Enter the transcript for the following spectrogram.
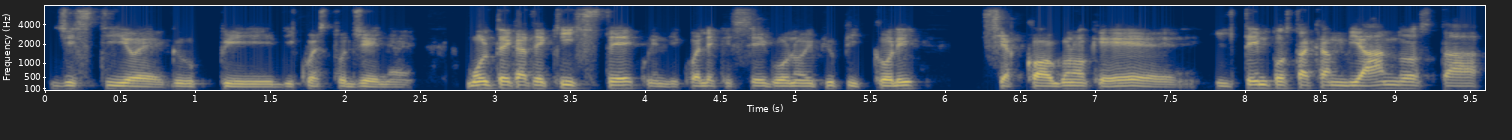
gestire gruppi di questo genere. Molte catechiste, quindi quelle che seguono i più piccoli, si accorgono che il tempo sta cambiando, sta,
